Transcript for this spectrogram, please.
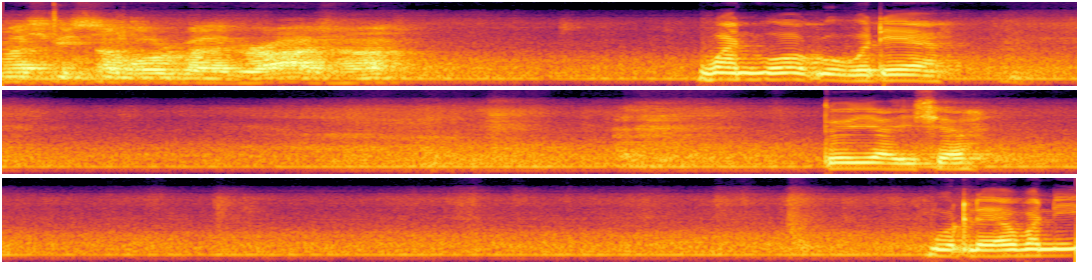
Must be some over by the garage, huh? One walk over there. ตัวใหญ่เชียวหมดแล้ววันนี้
